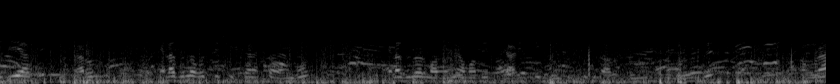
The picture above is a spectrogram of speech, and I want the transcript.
এগিয়ে আসে, কারণ খেলাধুলা হচ্ছে শিক্ষার একটা অঙ্গ। খেলাধুলার মাধ্যমে আমাদের চারিত্রিক বৈশিষ্ট্যগুলো আরও সুন্দরভাবে গড়ে উঠবে। আমরা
